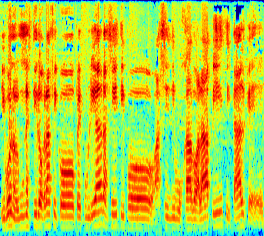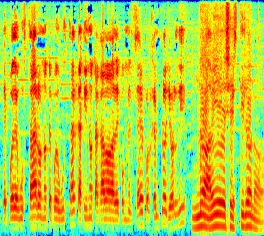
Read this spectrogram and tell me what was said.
Y bueno, un estilo gráfico peculiar, así tipo, así dibujado a lápiz y tal, que te puede gustar o no te puede gustar, que a ti no te acababa de convencer, por ejemplo, Jordi. No, a mí ese estilo no.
